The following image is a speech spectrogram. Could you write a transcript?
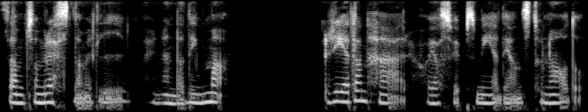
samt som resten av mitt liv är en enda dimma. Redan här har jag svepts med i hans tornado.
